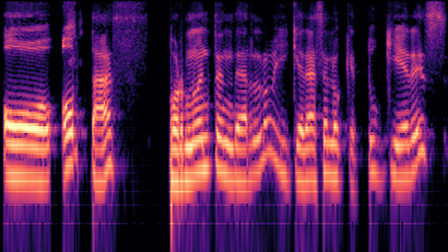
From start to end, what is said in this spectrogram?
o optas por no entenderlo y querer hacer lo que tú quieres,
